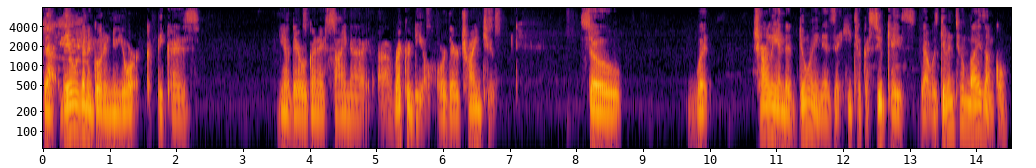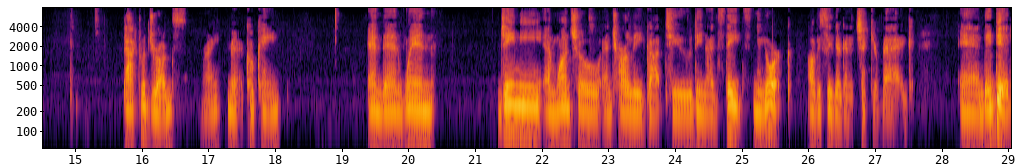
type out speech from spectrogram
that they were going to go to New York because you know they were going to sign a, a record deal or they're trying to. So what Charlie ended up doing is that he took a suitcase that was given to him by his uncle, packed with drugs, right, cocaine, and then when Yeimy and Juancho and Charlie got to the United States, New York, obviously they're going to check your bag. And they did,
